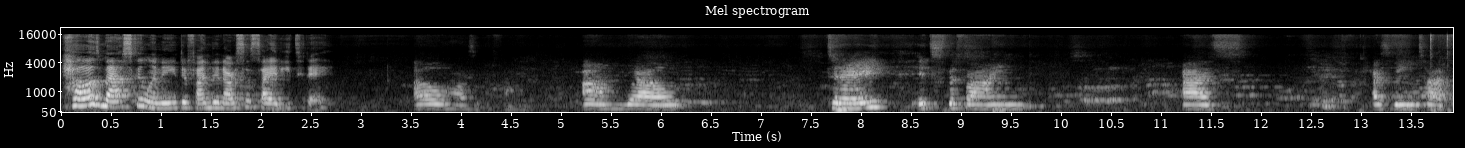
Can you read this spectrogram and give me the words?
How is masculinity defined in our society today? Oh, how's it defined? Um, well, today it's defined as as being tough,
